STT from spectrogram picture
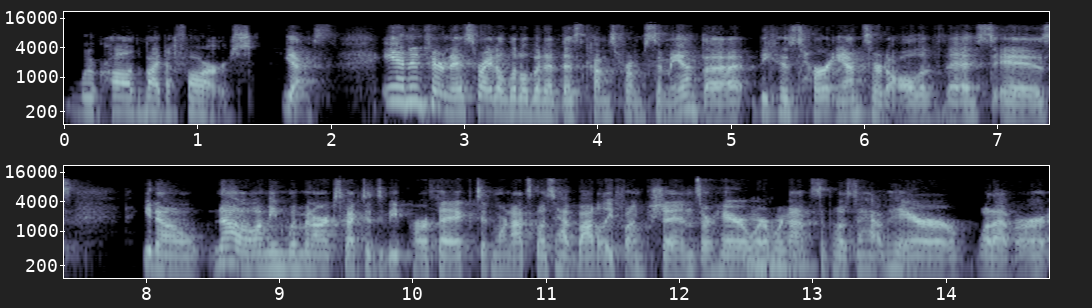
were caused by the fart. Yes. And in fairness, right, a little bit of this comes from Samantha because her answer to all of this is, you know, no, I mean, women are expected to be perfect and we're not supposed to have bodily functions or hair where mm-hmm. we're not mm-hmm. supposed to have hair or whatever.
